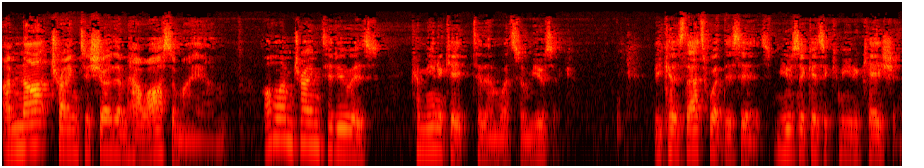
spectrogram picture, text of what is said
I'm not trying to show them how awesome I am. All I'm trying to do is communicate to them with some music. Because that's what this is. Music is a communication.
